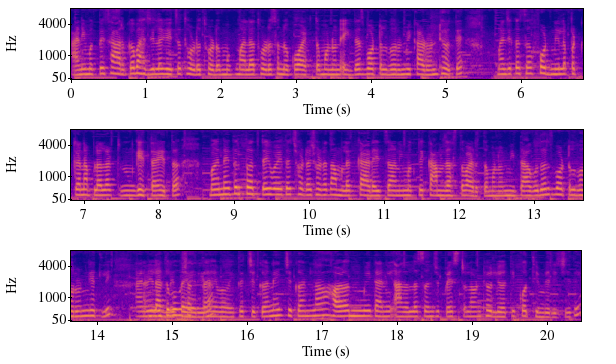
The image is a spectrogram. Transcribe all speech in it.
आणि मग ते सारखं भाजीला घ्यायचं थोडं थोडं. मग मला थोडंसं नको वाटतं म्हणून एकदाच बॉटल भरून मी काढून ठेवते. म्हणजे कसं फोडणीला पटकन आपल्याला घेता येतं. मग नाहीतर प्रत्येक वेळी तर छोट्या छोट्या तांबल्यात काढायचं आणि मग ते काम जास्त वाढतं म्हणून मी तर अगोदरच बॉटल भरून घेतली आणि लागली तयारीला हे बघा इथं चिकन आहे. चिकनला हळद मीठ आणि आलं लसणची पेस्ट लावून ठेवली होती कोथिंबिरीची ते.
